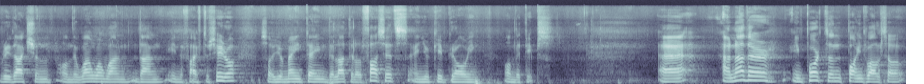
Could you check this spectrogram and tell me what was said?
reduction on the 111 than in the 5 to 0. So you maintain the lateral facets and you keep growing on the tips. Uh, another important point, well, so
